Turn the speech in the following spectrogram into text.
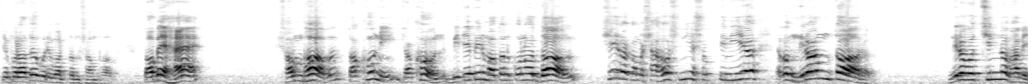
ত্রিপুরাতেও পরিবর্তন সম্ভব। তবে হ্যাঁ সম্ভব তখনই যখন বিজেপির মতন কোনো দল সেই রকম সাহস নিয়ে, শক্তি নিয়ে এবং নিরন্তর, নিরবচ্ছিন্নভাবে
